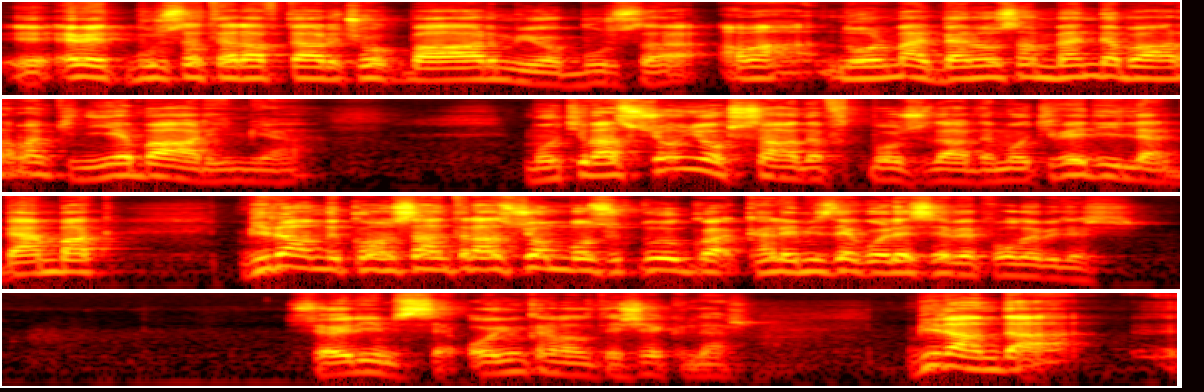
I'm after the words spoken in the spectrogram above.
Ee, Evet Bursa taraftarı çok bağırmıyor Bursa ama normal ben olsam ben de bağıramam ki niye bağırayım ya? Motivasyon yok sahada futbolcularda motive değiller. Ben bak bir anlık konsantrasyon bozukluğu kalemizde gole sebep olabilir. Söyleyeyim size oyun kanalı teşekkürler. Bir anda e,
